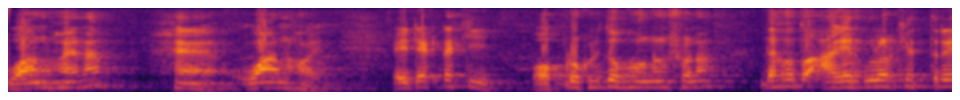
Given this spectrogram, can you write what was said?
ওয়ান হয় না? হ্যাঁ ওয়ান হয়। এটা একটা কি? অপ্রকৃত ভগ্নাংশ না? দেখো তো আগেরগুলোর ক্ষেত্রে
